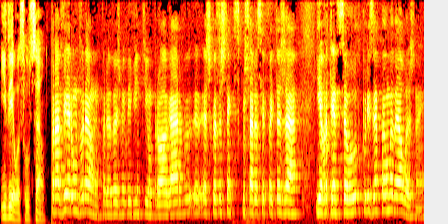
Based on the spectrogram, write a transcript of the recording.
e deu a solução. Para haver um verão para 2021 para o Algarve, as coisas têm que se começar a ser feitas já. E a vertente de saúde, por exemplo, é uma delas, não é?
